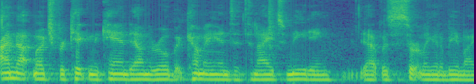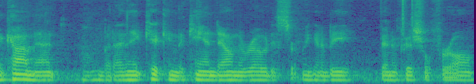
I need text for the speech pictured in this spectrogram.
I'm not much for kicking the can down the road, but coming into tonight's meeting, that was certainly going to be my comment. But I think kicking the can down the road is certainly going to be beneficial for all.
